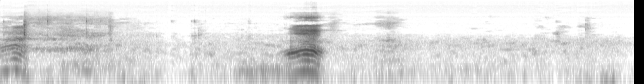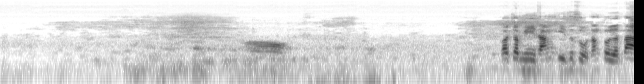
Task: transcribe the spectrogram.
อืมนี่ ก็จะมีทั้ง i s u z u ทั้ง Toyota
